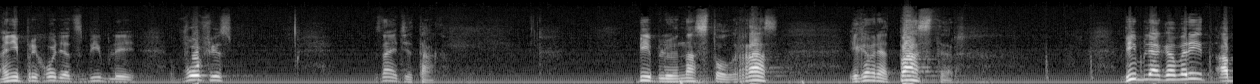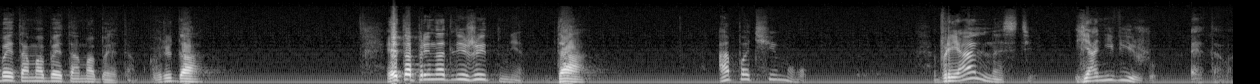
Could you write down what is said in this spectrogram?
Они приходят с Библией в офис, знаете, так, Библию на стол, раз, и говорят, пастор, Библия говорит об этом, об этом, об этом. Говорю, да. Это принадлежит мне? Да. А почему? В реальности я не вижу этого.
